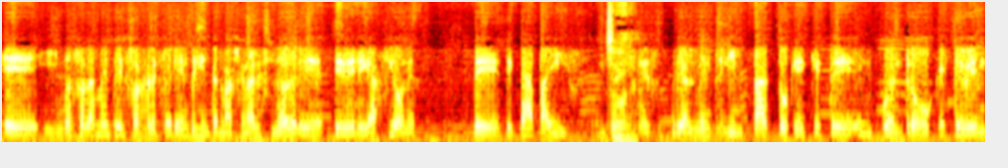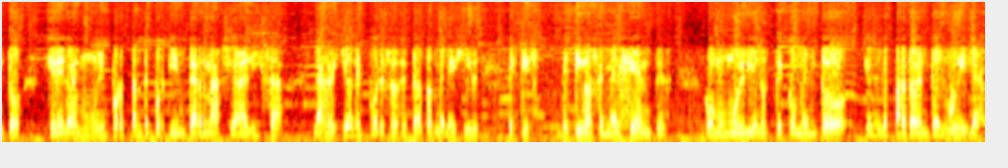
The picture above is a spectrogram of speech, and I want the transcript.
Eh, y no solamente esos referentes internacionales, sino de, de delegaciones de, de cada país. Entonces, realmente el impacto que, que este encuentro o que este evento genera es muy importante porque internacionaliza las regiones, por eso se tratan de elegir desti- destinos emergentes, como muy bien usted comentó, que el departamento del Huila,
